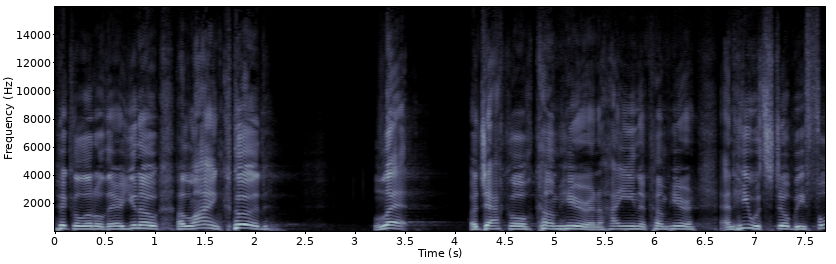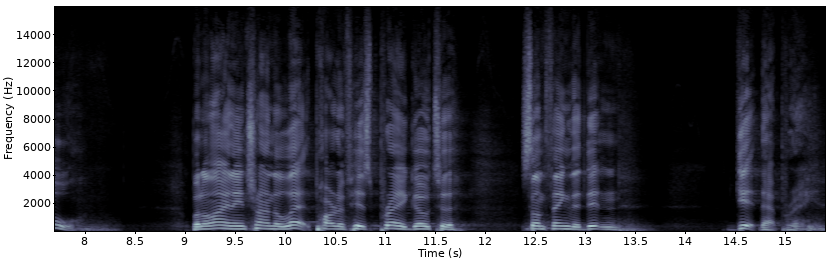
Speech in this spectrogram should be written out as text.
pick a little there. You know, a lion could let a jackal come here and a hyena come here, and he would still be full. But a lion ain't trying to let part of his prey go to something that didn't get that prey.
